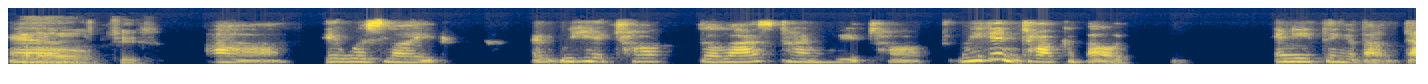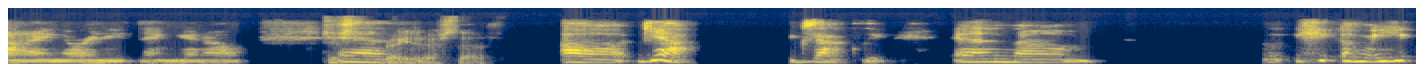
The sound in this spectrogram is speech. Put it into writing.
and oh geez, uh, it was like we had talked the last time we had talked. We didn't talk about anything about dying or anything, you know. just And regular stuff. uh, yeah, exactly. And um, he, I mean, he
